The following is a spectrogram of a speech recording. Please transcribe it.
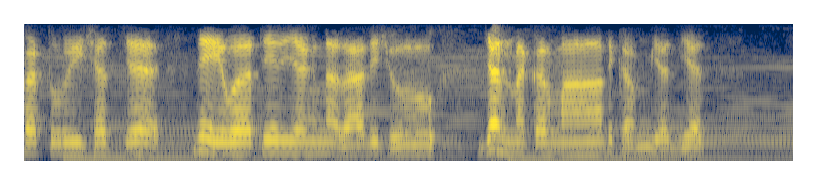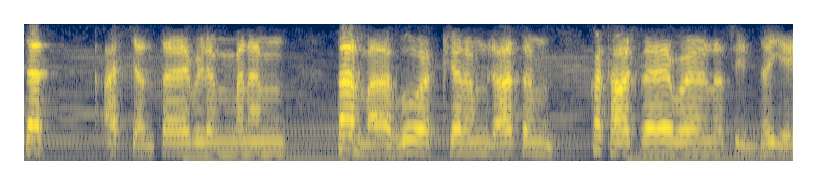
कर्तुरीशस्य देवतिर्यङ्नरादिषु जन्म कर्मादिकं यद्यत् तत् अत्यन्त विडम्बनम् तमाहु अक्षरं जातं कथाश्रयवर्णसिद्धये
